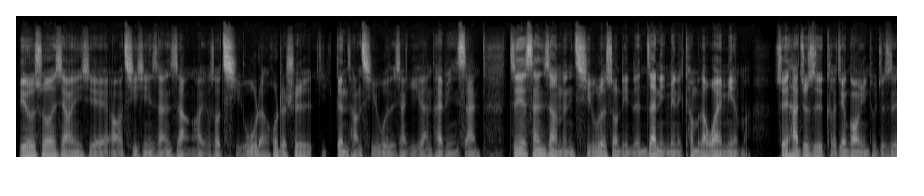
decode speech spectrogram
比如说像一些哦七星山上啊，有时候起雾了，或者是更常起雾的，像宜兰太平山这些山上呢，你起雾的时候，你人在里面，你看不到外面嘛，所以它就是可见光云图，就是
